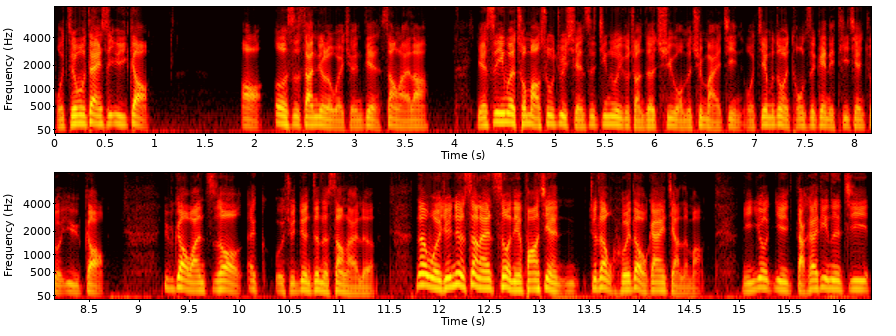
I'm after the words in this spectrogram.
我节目再一次预告，啊，二四三六的伟诠电上来啦，也是因为筹码数据显示进入一个转折区，我们去买进。我节目中也同时给你提前做预告。预告完之后，哎，伟诠电真的上来了。那伟诠电上来之后，你发现，就像回到我刚才讲的嘛，你又你打开电视机，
